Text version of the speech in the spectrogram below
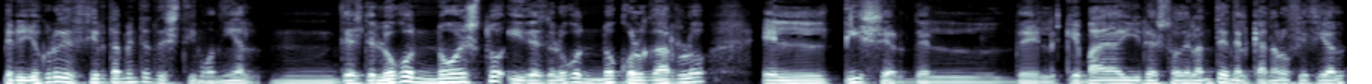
pero yo creo que ciertamente testimonial. Mm, desde luego no esto y desde luego no colgarlo el teaser del, del que va a ir esto adelante en el canal oficial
